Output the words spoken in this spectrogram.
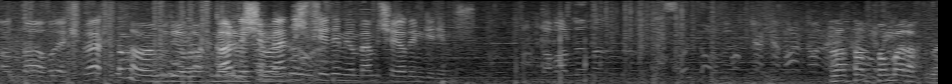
Allahu Ekber. Ha öldü diye bıraktım. de Kardeşim ben hiçbir şey demiyorum. Ben bir çay alayım geleyim dur. Davarlığına Lan tam son bayraktı be.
